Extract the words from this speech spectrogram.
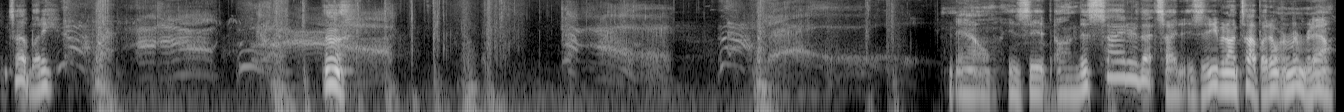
What's up, buddy? Uh. Now, is it on this side or that side? Is it even on top? I don't remember now.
